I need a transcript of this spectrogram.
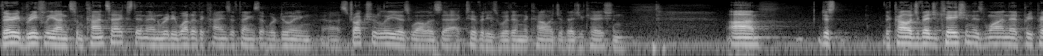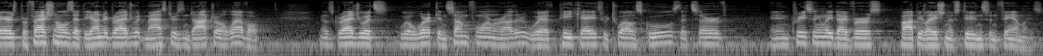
very briefly on some context, and then really what are the kinds of things that we're doing structurally as well as activities within the College of Education. Um, just the College of Education is one that prepares professionals at the undergraduate, master's, and doctoral level. Those graduates will work in some form or other with PK through 12 schools that serve an increasingly diverse population of students and families.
